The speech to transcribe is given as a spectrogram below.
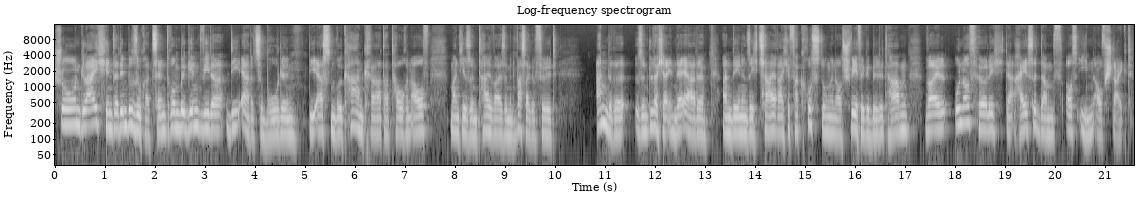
Schon gleich hinter dem Besucherzentrum beginnt wieder die Erde zu brodeln. Die ersten Vulkankrater tauchen auf, manche sind teilweise mit Wasser gefüllt. Andere sind Löcher in der Erde, an denen sich zahlreiche Verkrustungen aus Schwefel gebildet haben, weil unaufhörlich der heiße Dampf aus ihnen aufsteigt.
